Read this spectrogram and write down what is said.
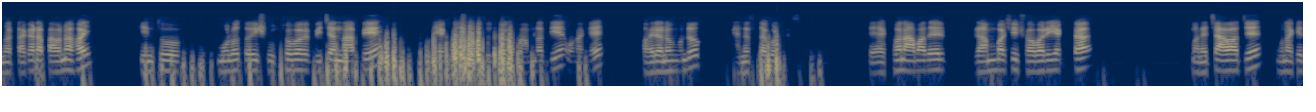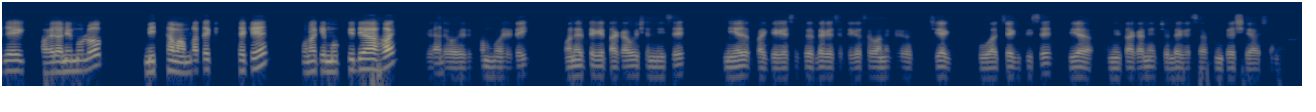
ওনার টাকাটা পাওনা হয়। কিন্তু মূলত এই সুষ্ঠুভাবে বিচার না পেয়ে উনি একটা ষড়যন্ত্র মামলা দিয়ে ওনাকে হয়রানিমূলক হেনস্থা করতেছে। এখন আমাদের গ্রামবাসী সবারই একটা মানে চাওয়া যে ওনাকে যে হয়রানিমূলক মিথ্যা মামলা থেকে- ওনাকে মুক্তি দেওয়া হয়। ওইরকম মহিলাই অনেক থেকে টাকা পয়সা নিছে, নিয়ে পাকে গেছে, চলে গেছে, ঠিক আছে? অনেক চেক ভুয়া চেক দিছে, দিয়ে উনি টাকা নিয়ে চলে গেছে, এখন বেশি আসে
